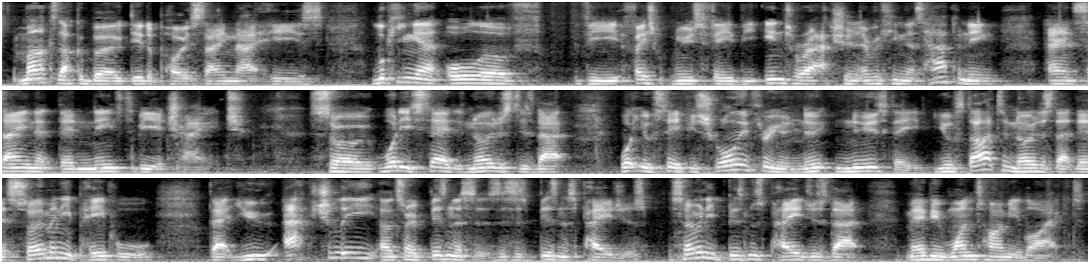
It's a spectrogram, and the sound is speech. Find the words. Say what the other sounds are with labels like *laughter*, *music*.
Mark Zuckerberg did a post saying that he's looking at all of the Facebook news feed, the interaction, everything that's happening, and saying that there needs to be a change. So what he said, and noticed is that what you'll see if you're scrolling through your news feed, you'll start to notice that there's so many people that you actually, uh, sorry, businesses. This is business pages. So many business pages that maybe one time you liked,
